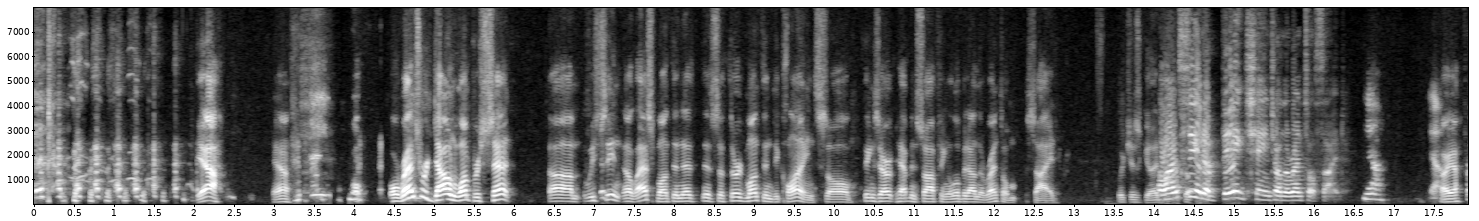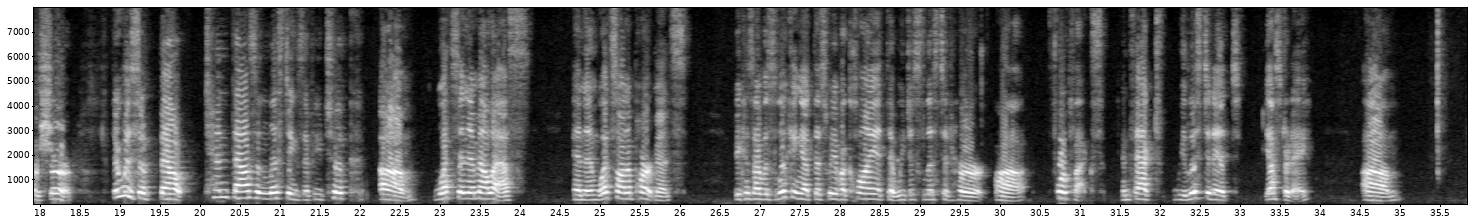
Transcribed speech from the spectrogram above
Yeah, yeah. Well, well rents were down one percent. Um, we've seen uh, last month, and it- it's the third month in decline. So things are have been softening a little bit on the rental side, which is good. Oh, I'm So- seeing a big change on the rental side Yeah. Are you? for sure. There was about 10,000 listings if you took um, what's in MLS and then what's on apartments. Because I was looking at this, we have a client that we just listed her uh, fourplex. In fact, we listed it yesterday, um,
